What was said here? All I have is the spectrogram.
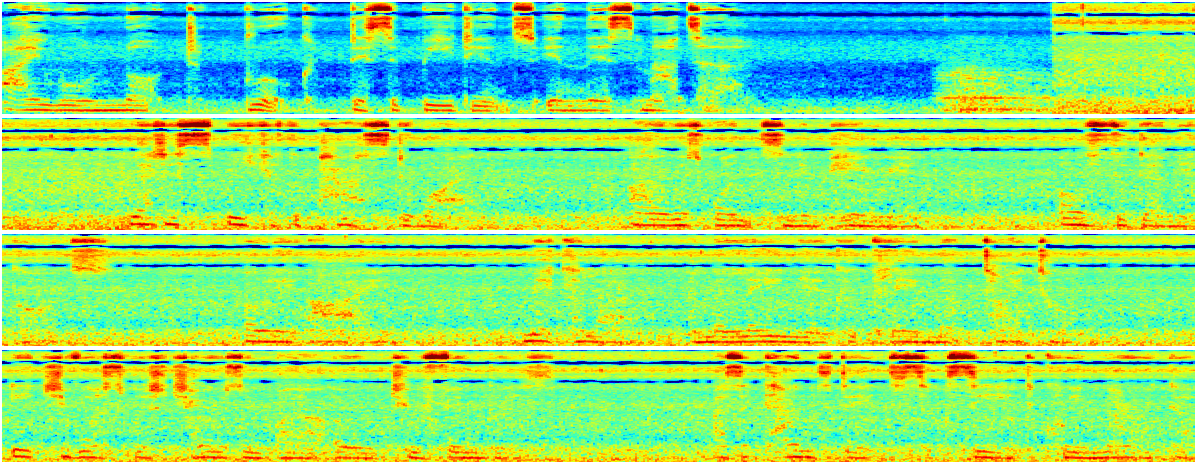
I will not brook disobedience in this matter. Let us speak of the past a while. I was once an Empyrean, of the demigods. Only I, Miquella, and Malenia could claim that title. Each of us was chosen by our own two fingers, as a candidate to succeed Queen Marika,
